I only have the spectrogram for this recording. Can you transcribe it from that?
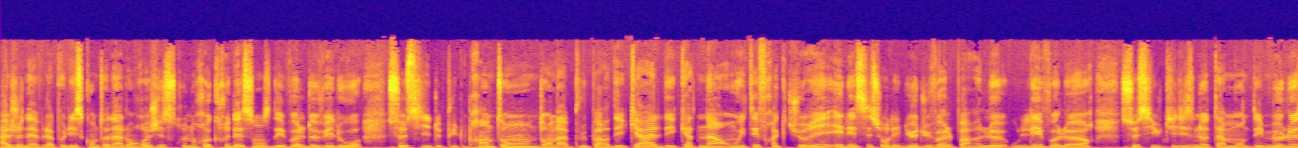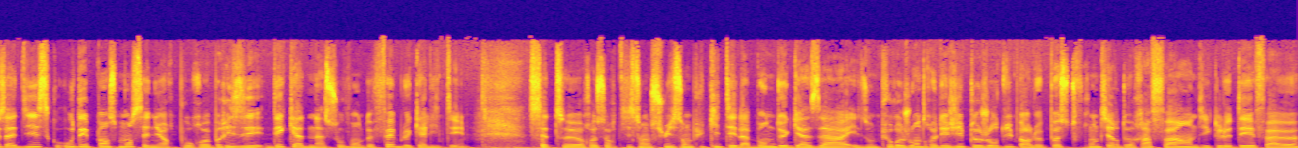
À Genève, la police cantonale enregistre une recrudescence des vols de vélos, ceci depuis le printemps. Dans la plupart des cas, des cadenas ont été fracturés et laissés sur les lieux du vol par le ou les voleurs. Ceux-ci utilisent notamment des meuleuses à disques ou des pense Monseigneur pour briser des cadenas souvent de faible qualité. Sept ressortissants suisses ont pu quitter la bande de Gaza. Ils ont pu rejoindre l'Égypte aujourd'hui par le poste frontière de Rafah, indique le DFAE.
